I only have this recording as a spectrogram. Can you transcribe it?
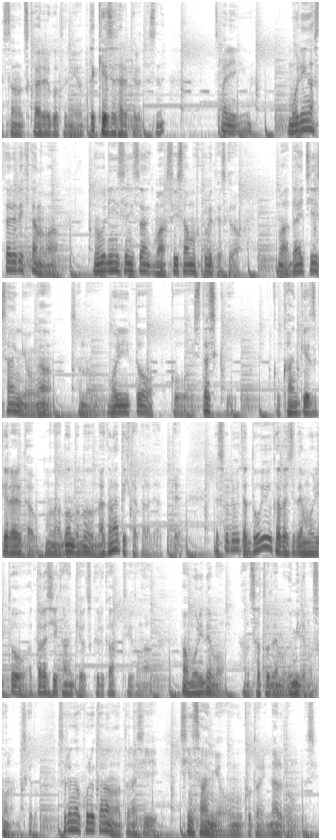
その使われることによって形成されてるんですね。つまり森が廃れてきたのは農林水産まあ水産も含めてですけど、まあ、第一次産業がその森とこう親しくこう関係づけられたものがどんどんどんどんなくなってきたからであってでそれをじゃあどういう形で森と新しい関係を作るかっていうのが、まあ、森でもあの里でも海でもそうなんですけどそれがこれからの新しい新産業を生むことになると思うんですよ。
